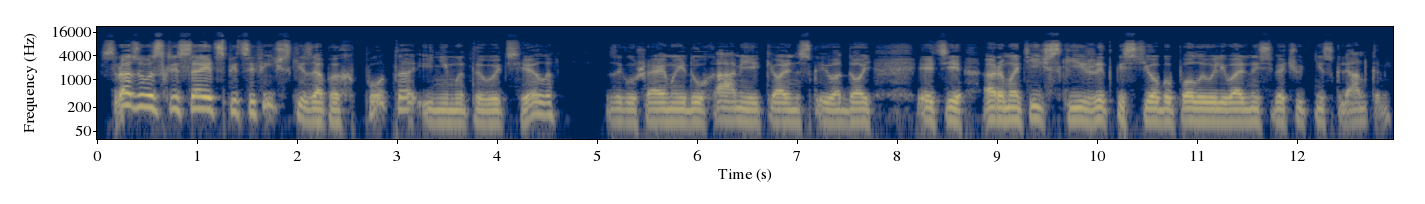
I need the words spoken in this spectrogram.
сразу воскресает специфический запах пота и немытого тела, заглушаемые духами и кёльнской водой. Эти ароматические жидкости оба пола выливали на себя чуть не склянками.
